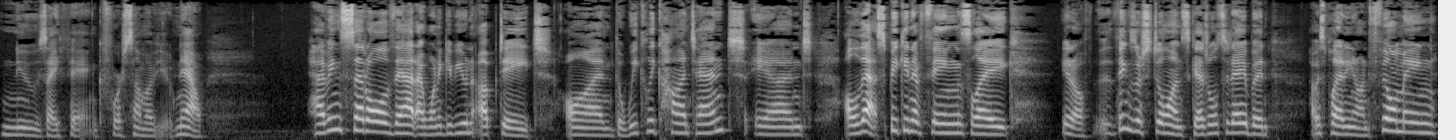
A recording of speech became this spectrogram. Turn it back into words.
news, I think, for some of you. Now, Having said all of that, I want to give you an update on the weekly content and all that. Speaking of things like, you know, things are still on schedule today, but I was planning on filming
